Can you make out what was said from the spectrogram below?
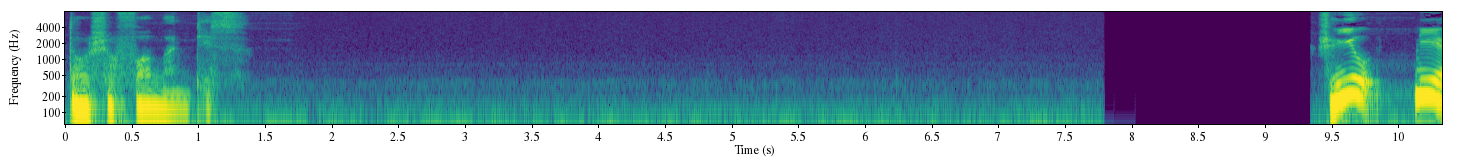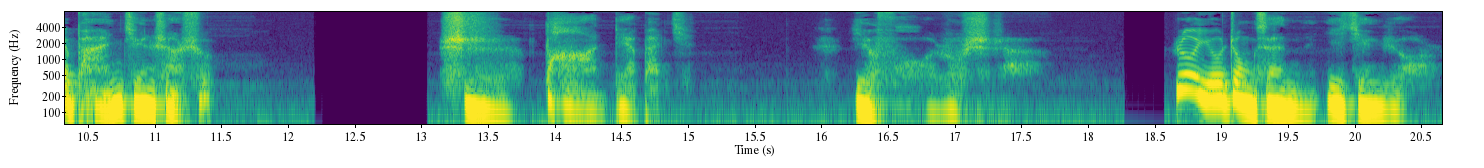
都是佛门弟子。是又《涅盘经》上说，是大涅盘经，一佛如是啊。若有众生一经于耳，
